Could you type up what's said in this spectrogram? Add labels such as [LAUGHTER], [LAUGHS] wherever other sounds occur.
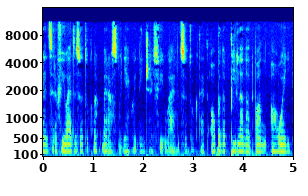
rendszer a fiú áldozatoknak, mert azt mondják, hogy nincsen fiú áldozatok. Tehát abban a pillanatban, ahogy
